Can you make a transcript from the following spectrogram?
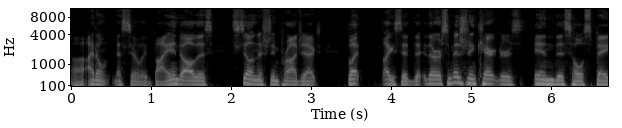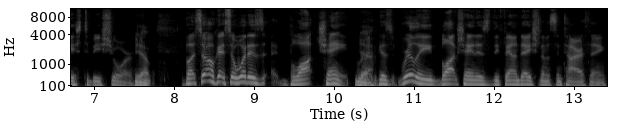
Uh, I don't necessarily buy into all this. Still an interesting project. But like I said, th- there are some interesting characters in this whole space to be sure. Yep. But so okay, so what is blockchain? right? Yeah. Because really, blockchain is the foundation of this entire thing.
